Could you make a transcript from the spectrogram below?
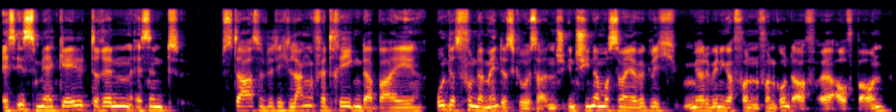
Es ist mehr Geld drin, es sind Stars mit wirklich langen Verträgen dabei und das Fundament ist größer. In China musste man ja wirklich mehr oder weniger von, von Grund auf äh, aufbauen.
